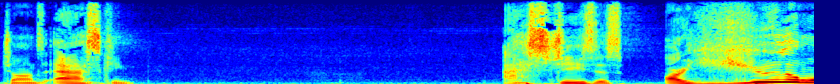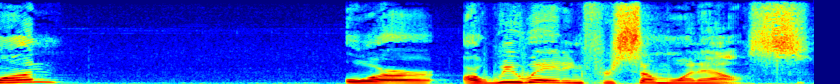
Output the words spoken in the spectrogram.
John's asking. Ask Jesus, are you the one? Or are we waiting for someone else?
